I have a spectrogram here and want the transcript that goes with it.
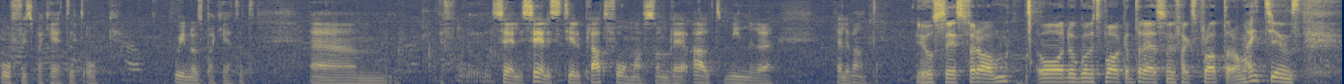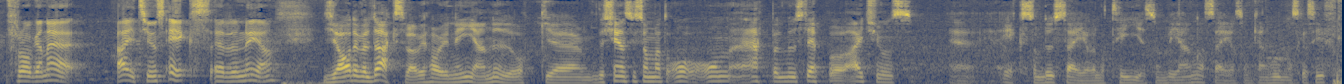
Office-paketet och Windows-paketet um, säljs till plattformar som blir allt mindre relevanta. Jo, ses för dem. Och då går vi tillbaka till det som vi faktiskt pratar om, iTunes. Frågan är, iTunes X, är det den nya? Ja, det är väl dags va? Vi har ju nian nu och eh, det känns ju som att om Apple nu släpper iTunes eh, X som du säger eller 10 som vi andra säger som kan romerska siffror.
